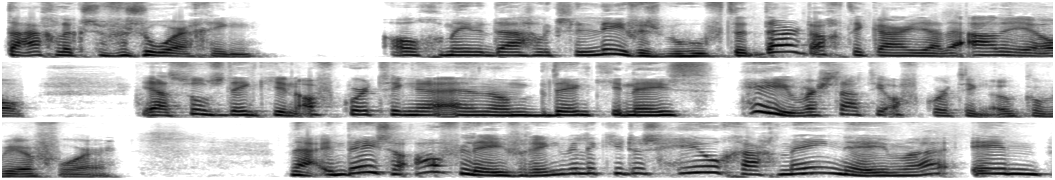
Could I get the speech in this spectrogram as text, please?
dagelijkse verzorging. Algemene dagelijkse levensbehoeften. Daar dacht ik aan, ja, de ADL. Ja, soms denk je in afkortingen en dan bedenk je ineens: hé, hey, waar staat die afkorting ook alweer voor? Nou, in deze aflevering wil ik je dus heel graag meenemen in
